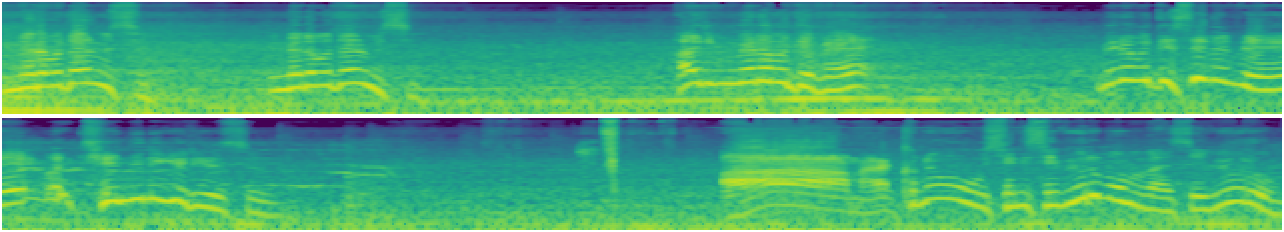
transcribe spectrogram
Bir merhaba der misin? Bir merhaba der misin? Haydi bir merhaba de be. Merhaba desene be. Bak kendini görüyorsun. Aa Marakano seni seviyorum ama ben seviyorum.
